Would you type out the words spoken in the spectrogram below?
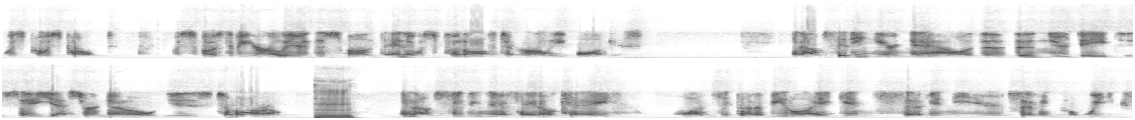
was postponed. It was supposed to be earlier this month, and it was put off to early August. And I'm sitting here now. The the new date to say yes or no is tomorrow. Mm. And I'm sitting there saying, okay, what's it going to be like in seven years, seven weeks?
